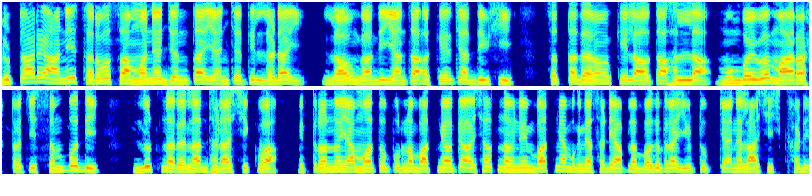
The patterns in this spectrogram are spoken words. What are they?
लुटारे आणि सर्वसामान्य जनता यांच्यातील लढाई राहुल गांधी यांचा अखेरच्या दिवशी सत्ताधाऱ्यांवर केला होता. हल्ला मुंबई व महाराष्ट्राची संपत्ती लुटणाऱ्यांना धडा शिकवा. मित्रांनो या महत्त्वपूर्ण बातम्या होत्या. अशाच नवनवीन बातम्या बघण्यासाठी आपलं बघत राहा यूट्यूब चॅनल आशिष खाडे.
